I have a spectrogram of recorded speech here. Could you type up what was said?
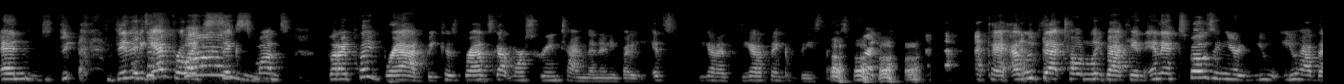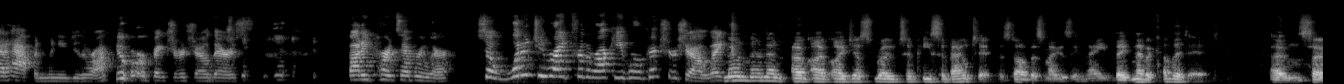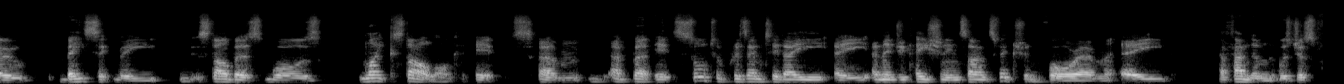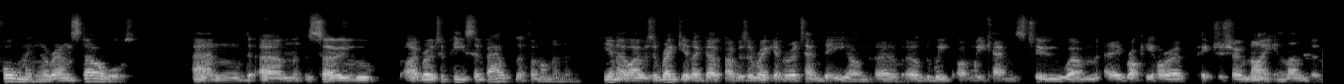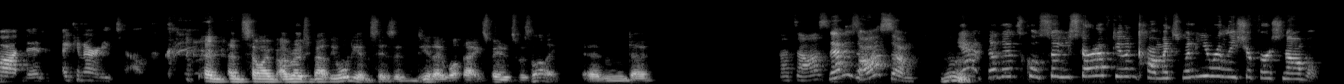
and d- did it It's again for like six months. But I played Brad because Brad's got more screen time than anybody. It's you gotta you gotta think of these things. But Okay, I looped that totally back in. And exposing your you you have that happen when you do the Rocky Horror Picture Show. There's body parts everywhere. So what did you write for the Rocky Horror Picture Show? Like No, no, no. Um, I, I just wrote a piece about it for Starburst magazine. They they'd never covered it, and so basically, Starburst was like Starlog. It's um, uh, but it sort of presented a, a an education in science fiction for um, a a fandom that was just forming around Star Wars, and um, so I wrote a piece about the phenomenon. You know, I was a regular go. I was a regular attendee on uh, on the week on weekends to um, a Rocky Horror Picture Show night in London. I can already tell. And and so I, I wrote about the audiences and you know what that experience was like. And uh, That's awesome. That is awesome. hmm. Yeah, no, that's cool. So you start off doing comics. When do you release your first novel?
